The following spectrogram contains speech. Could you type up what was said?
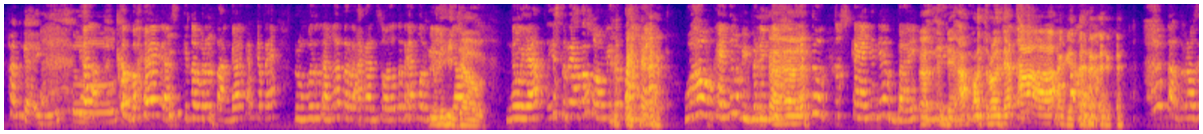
kan nggak gitu Ya, kebayang gak sih kita bertetangga kan katanya rumput tetangga ter akan selalu terlihat lebih, lebih hijau. hijau Ngelihat istri atau suami tetangga, wow kayaknya lebih bening yang itu. Terus kayaknya dia baik. Eh, gini, DA kontrol Z ah gitu Kontrol Z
